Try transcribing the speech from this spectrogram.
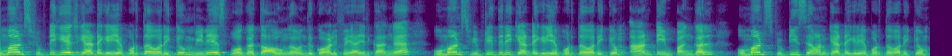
உமன்ஸ் ஃபிஃப்டி கேஜ் கேட்டகரியை பொறுத்த வரைக்கும் வினேஷ் போகத் அவங்க வந்து குவாலிஃபை ஆயிருக்காங்க. உமன்ஸ் ஃபிஃப்டி த்ரீ கேட்டகரியை பொறுத்த வரைக்கும் Antim Panghal women's fifty seven கேட்டகரியை பொறுத்த வரைக்கும்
